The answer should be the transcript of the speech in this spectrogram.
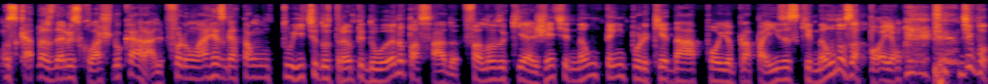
Os caras deram esculacho do caralho. Foram lá resgatar um tweet do Trump do ano passado, falando que a gente não tem por que dar apoio para países que não nos apoiam. tipo,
